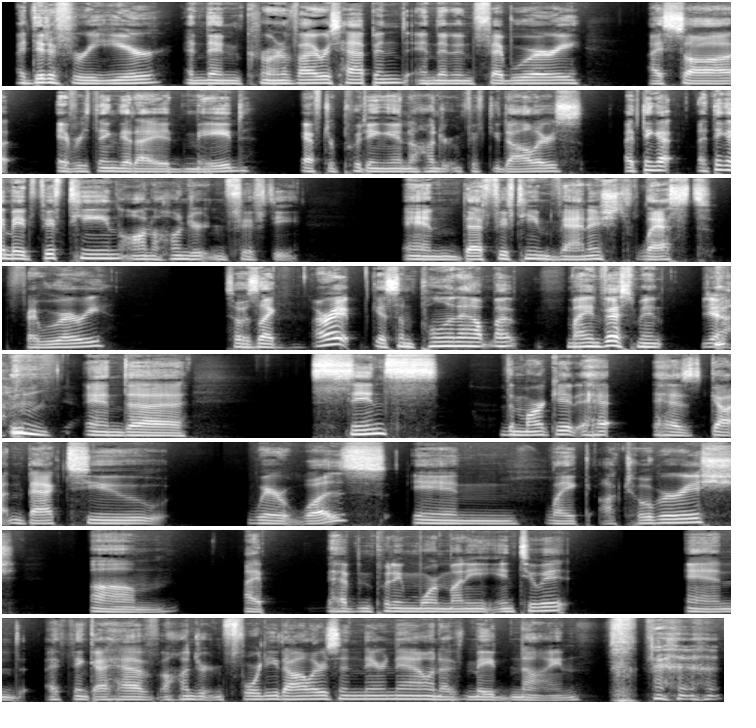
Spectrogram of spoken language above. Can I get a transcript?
I did it for a year, and then coronavirus happened, and then in February, I saw everything that I had made after putting in one hundred and fifty dollars. I think I, I think I made fifteen on one hundred and fifty, and that fifteen vanished last February. So I was like, all right, guess I'm pulling out my my investment Yeah. and uh, since the market ha- has gotten back to where it was in like October ish, um, I have been putting more money into it, and I think I have $140 in there now, and I've made nine.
